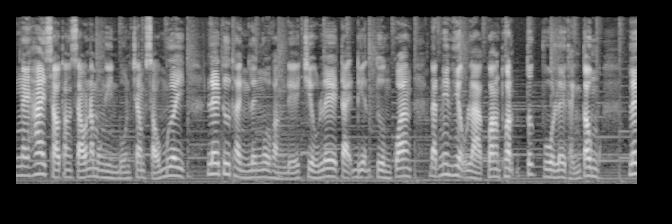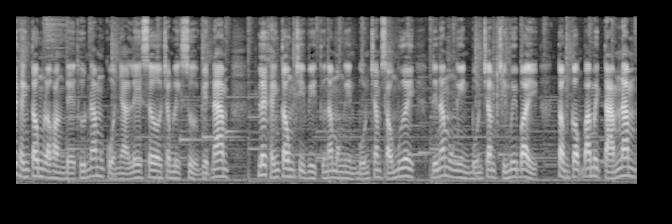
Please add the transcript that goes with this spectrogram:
Ngày 26 tháng 6 năm 1460, Lê Tư Thành lên ngôi hoàng đế triều Lê tại Điện Tường Quang, đặt niên hiệu là Quang Thuận, tức vua Lê Thánh Tông. Lê Thánh Tông là hoàng đế thứ 5 của nhà Lê Sơ trong lịch sử Việt Nam. Lê Thánh Tông trị vì từ năm 1460 đến năm 1497, tổng cộng 38 năm,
